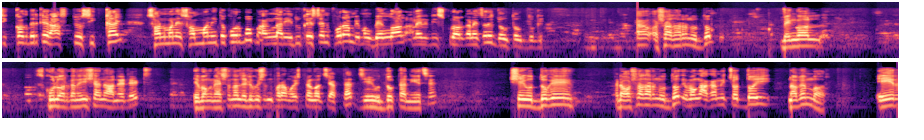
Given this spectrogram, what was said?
শিক্ষকদেরকে রাষ্ট্রীয় শিক্ষায় সম্মানে সম্মানিত করব বাংলার এডুকেশন ফোরাম এবং বেঙ্গল আনারেড স্কুল অর্গানাইজেশনের যৌথ উদ্যোগে। অসাধারণ উদ্যোগ। বেঙ্গল স্কুল অর্গানাইজেশন আনএডেড এবং national education forum West Bengal chapter যে উদ্যোগটা নিয়েছে, সেই উদ্যোগে একটা অসাধারণ উদ্যোগ এবং আগামী চোদ্দোই নভেম্বর এর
